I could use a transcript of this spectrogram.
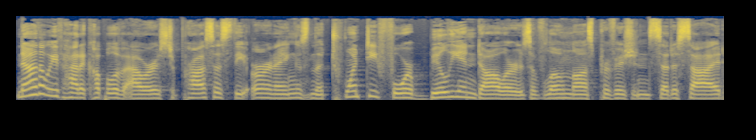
now that we've had a couple of hours to process the earnings and the $24 billion of loan loss provisions set aside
